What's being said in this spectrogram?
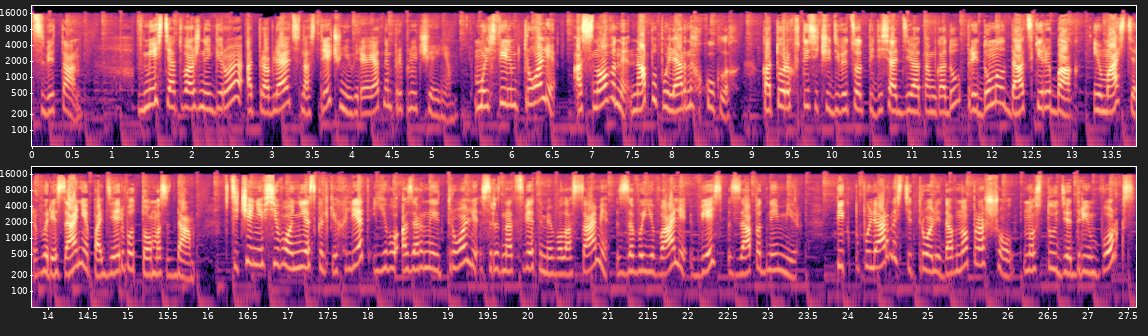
Цветан. Вместе отважные герои отправляются на встречу невероятным приключениям. Мультфильм «Тролли» основаны на популярных куклах, которых в 1959 году придумал датский рыбак и мастер вырезания по дереву Томас Дам. В течение всего нескольких лет его озорные тролли с разноцветными волосами завоевали весь западный мир. Пик популярности троллей давно прошел, но студия DreamWorks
